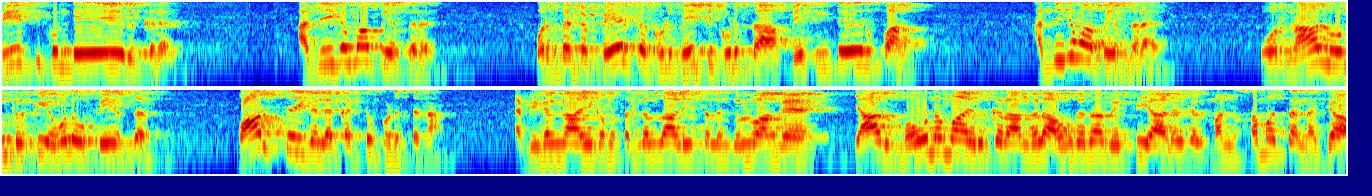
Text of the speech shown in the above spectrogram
பேசிக்கொண்டே இருக்கிற அதிகமா பேசுற. ஒருத்தர்கிட்ட பேச கொடு பேச்சு கொடுத்தா பேசிக்கிட்டே இருப்பாங்க. அதிகமா பேசுற. ஒரு நாள் ஒன்றுக்கு எவ்வளவு பேச வார்த்தைகளை கட்டுப்படுத்தினார் நபிகள் நாயகம் சல்லல்லா அலிசல்லன் சொல்லுவாங்க யார் மௌனமா இருக்கிறாங்களோ அவங்க தான் வெற்றியாளர்கள். மண் சமத்த நஜா.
